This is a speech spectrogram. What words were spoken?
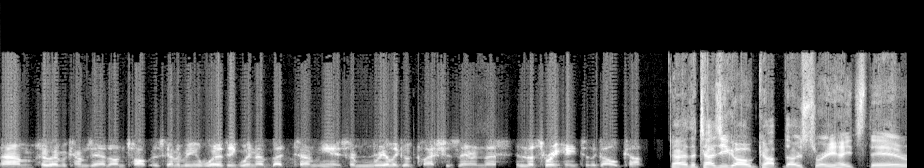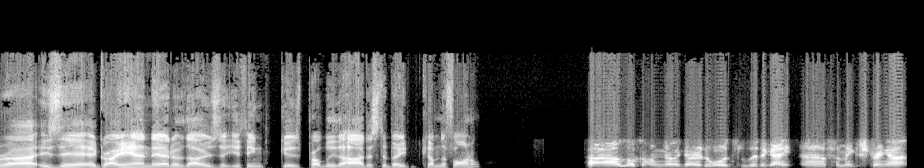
Um, whoever comes out on top is going to be a worthy winner. But um, yeah, some really good clashes there in the in the three heats of the Gold Cup. Uh, the Tassie Gold Cup, those three heats there. Uh, is there a greyhound out of those that you think is probably the hardest to beat come the final? Uh, look, I'm going to go towards Litigate uh, for Mick Stringer.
